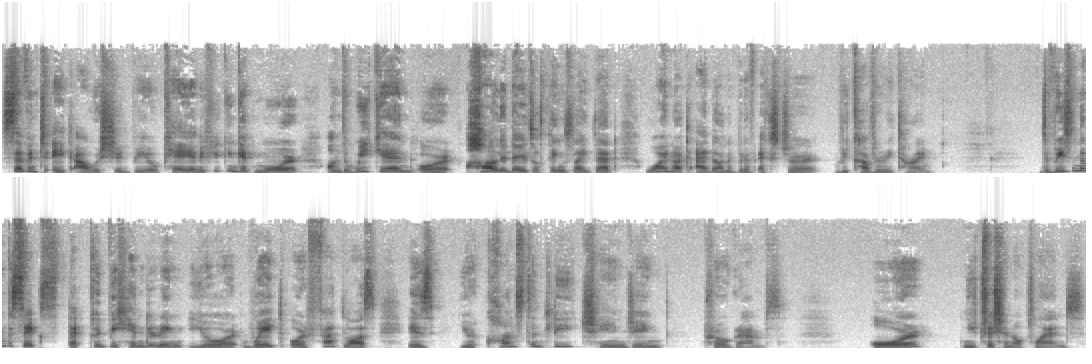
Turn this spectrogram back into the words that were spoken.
seven to eight hours should be okay. And if you can get more on the weekend or holidays or things like that, why not add on a bit of extra recovery time? The reason number six that could be hindering your weight or fat loss is you're constantly changing programs or nutritional plans.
